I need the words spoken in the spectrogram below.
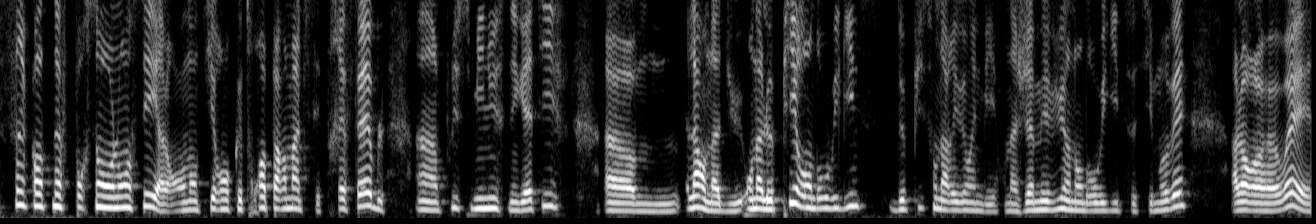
59% au lancé, alors en n'en tirant que 3 par match, c'est très faible, un plus-minus négatif. Euh, là, on a, du, on a le pire Andrew Wiggins depuis son arrivée en NBA. On n'a jamais vu un Andrew Wiggins aussi mauvais. Alors, euh, ouais,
